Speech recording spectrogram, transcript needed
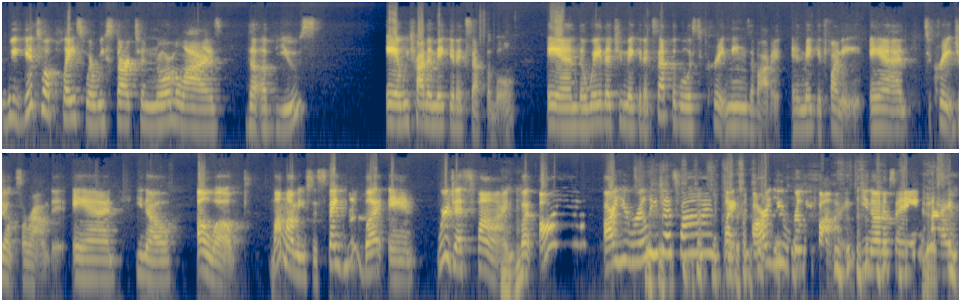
we get to a place where we start to normalize the abuse and we try to make it acceptable and the way that you make it acceptable is to create memes about it and make it funny and to create jokes around it and you know oh well my mama used to spank my butt and we're just fine Mhm. but are you are you really just fine like are you really fine you know what i'm saying Yes. I,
